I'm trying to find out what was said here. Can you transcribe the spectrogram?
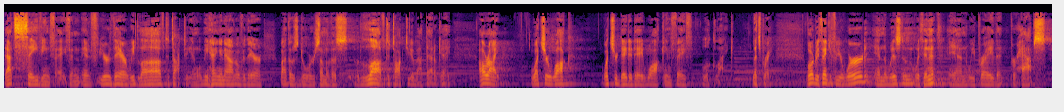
That's saving faith. And if you're there, we'd love to talk to you. And we'll be hanging out over there by those doors. Some of us would love to talk to you about that, okay? All right. What's your walk? What's your day to day walk in faith look like? Let's pray. Lord, we thank you for your word and the wisdom within it. And we pray that perhaps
